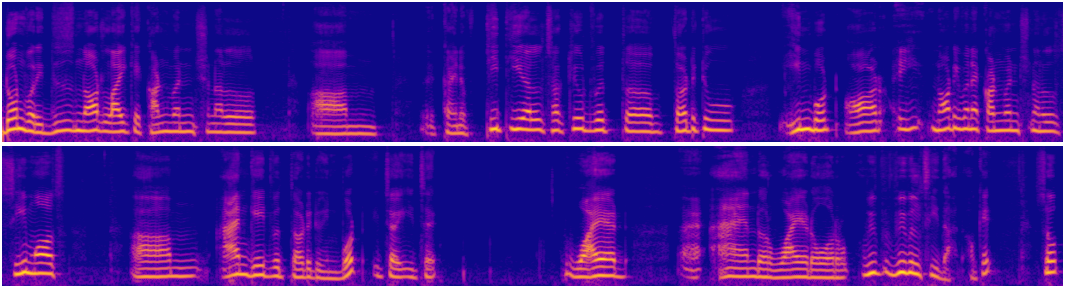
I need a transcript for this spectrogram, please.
don't worry this is not like a conventional um, kind of TTL circuit with uh, 32 input or not even a conventional CMOS um, AND gate with 32 input it's a it's a wired uh, AND or wired OR we, we will see that okay. So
